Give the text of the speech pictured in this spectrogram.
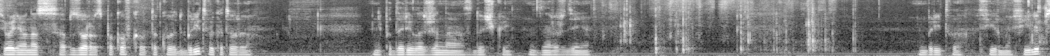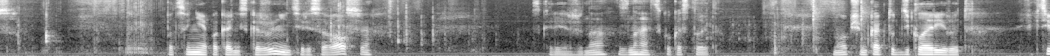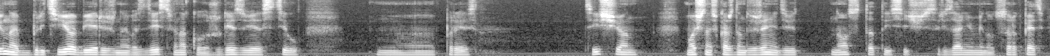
Сегодня у нас обзор, распаковка вот такой вот бритвы, которую мне подарила жена с дочкой на день рождения. Бритва фирмы Philips. По цене пока не скажу, не интересовался. Скорее, жена знает, сколько стоит. Ну, в общем, как тут декларирует Эффективное бритье, бережное воздействие на кожу. Лезвие Steel Precision. Мощность в каждом движении 90 тысяч. Срезание в минуту. 45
